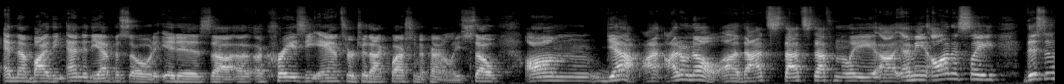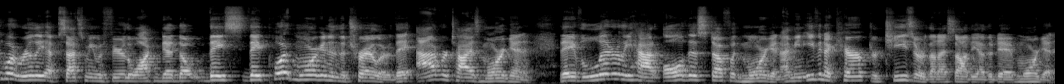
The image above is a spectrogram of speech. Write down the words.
and then by the end of the episode, it is uh, a, a, crazy answer to that question, apparently. So, um, yeah, I, I don't know. Uh, that's, that's definitely, uh, I mean, honestly, this is what really upsets me with Fear the Walking Dead, though. They, they put Morgan in the trailer. They advertise Morgan. They've literally had all this stuff with Morgan. I mean, even a character teaser that I saw the other day of Morgan.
